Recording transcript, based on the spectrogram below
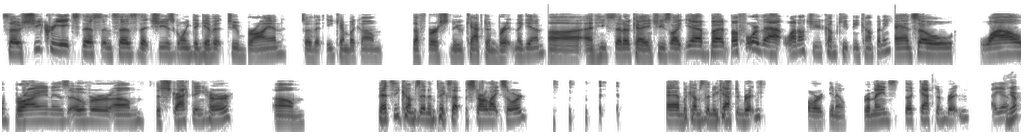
so she creates this and says that she is going to give it to Brian so that he can become the first new Captain Britain again. Uh, and he said, okay. And she's like, yeah, but before that, why don't you come keep me company? And so while Brian is over um, distracting her, um, Betsy comes in and picks up the Starlight Sword and becomes the new Captain Britain, or you know, remains the Captain Britain, I guess Yep.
